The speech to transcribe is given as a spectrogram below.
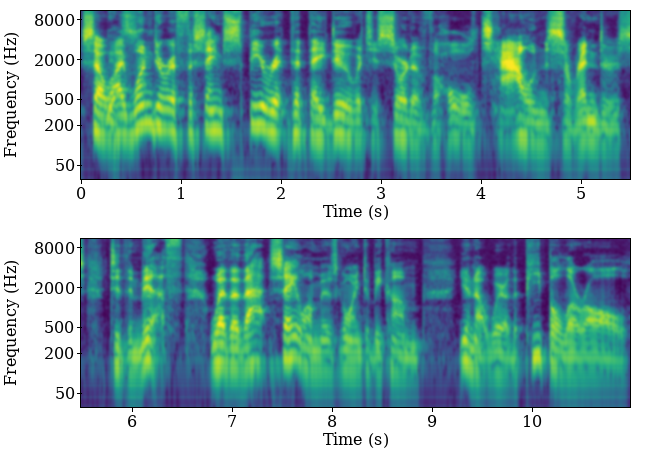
So I wonder if the same spirit that they do, which is sort of the whole town surrenders to the myth, whether that Salem is going to become, you know, where the people are all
